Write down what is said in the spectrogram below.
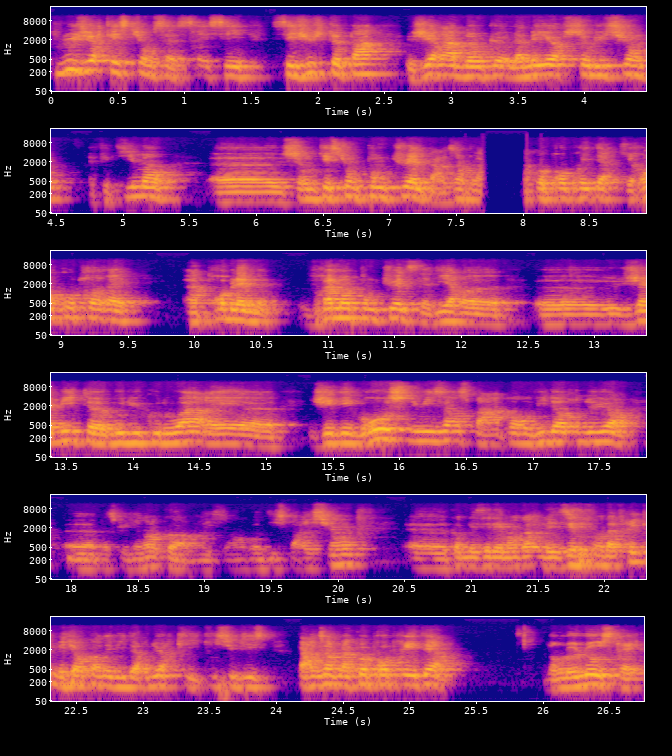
plusieurs questions. C'est juste pas gérable. Donc, la meilleure solution, effectivement, euh, sur une question ponctuelle, par exemple, un copropriétaire qui rencontrerait un problème vraiment ponctuel, c'est-à-dire euh, euh, j'habite au bout du couloir et j'ai des grosses nuisances par rapport aux vides d'ordures, parce qu'il y en a encore, hein, ils sont en voie de disparition, comme les éléphants d'Afrique, mais il y a encore des vides d'ordures qui, qui subsistent. Par exemple, un copropriétaire dont le lot serait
